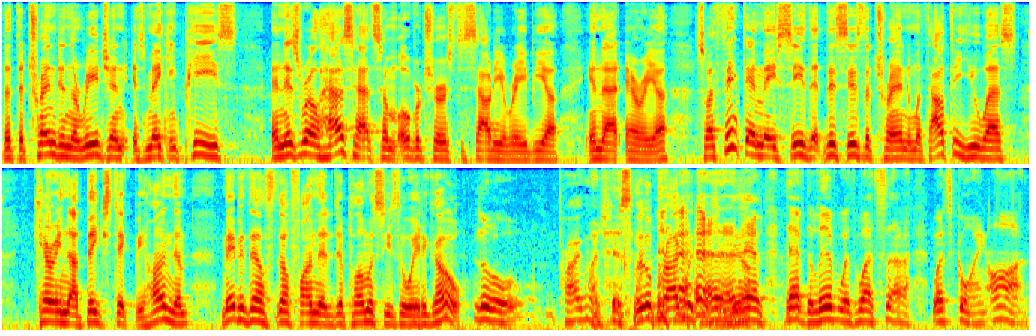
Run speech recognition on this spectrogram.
that the trend in the region is making peace, and Israel has had some overtures to Saudi Arabia in that area. So I think they may see that this is the trend, and without the U.S. carrying that big stick behind them, maybe they'll, they'll find that diplomacy is the way to go. Little pragmatism. Little pragmatism. yeah. they, have, they, have, to live with what's uh, what's going on.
